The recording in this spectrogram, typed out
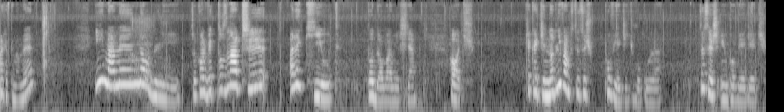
Marchewkę mamy. I mamy nodli. Cokolwiek to znaczy, ale cute. Podoba mi się. Chodź. Czekajcie, nodli wam chce coś powiedzieć w ogóle. Co chcesz im powiedzieć?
